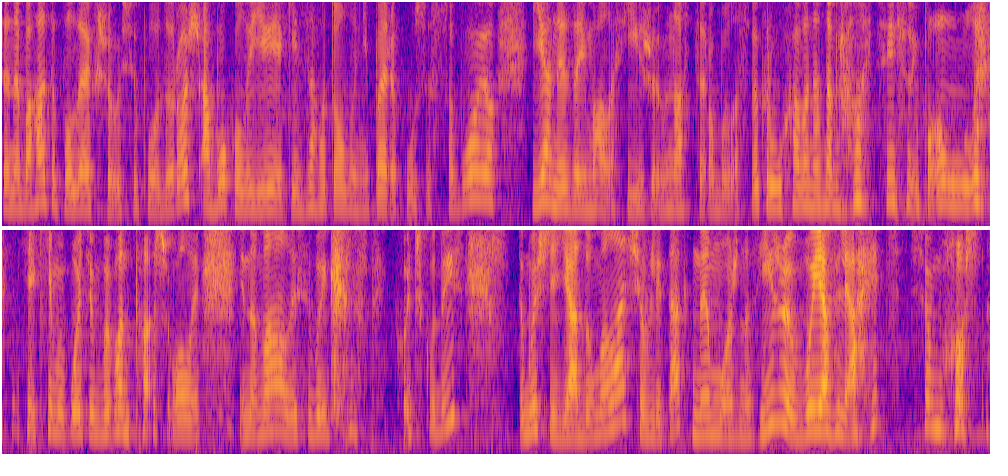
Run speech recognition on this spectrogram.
це набагато полегшує усю подорож, або коли є якісь заготовлені перекуси з собою. Я не займалась їжею. У нас це робила свекруха, вона набрала цілі паули, які ми потім вивантажували і намагались викинути. Хоч кудись, тому що я думала, що в літак не можна з їжею, виявляється, що можна.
